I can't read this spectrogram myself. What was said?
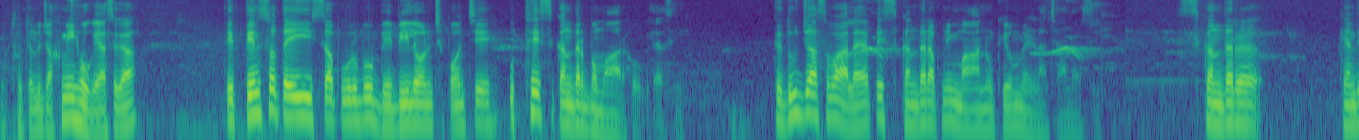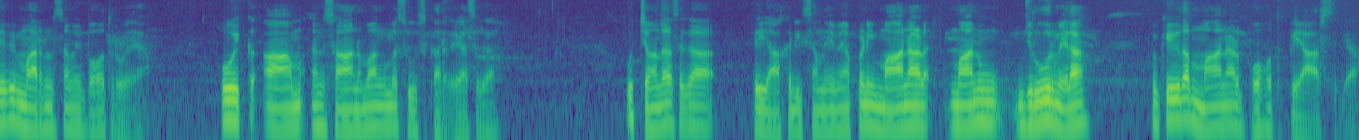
ਉੱਥੋਂ ਚਲੋ ਜ਼ਖਮੀ ਹੋ ਗਿਆ ਸੀਗਾ। ਤੇ 323 ਈਸਾ ਪੂਰਵ ਉਹ ਬੇਬੀਲੋਨ 'ਚ ਪਹੁੰਚੇ, ਉੱਥੇ ਸਿਕੰਦਰ ਬਿਮਾਰ ਹੋ ਗਿਆ ਸੀ। ਤੇ ਦੂਜਾ ਸਵਾਲ ਹੈ ਕਿ ਸਿਕੰਦਰ ਆਪਣੀ ਮਾਂ ਨੂੰ ਕਿਉਂ ਮਿਲਣਾ ਚਾਹੁੰਦਾ ਸੀ? ਸਿਕੰਦਰ ਕਹਿੰਦੇ ਵੀ ਮਰਨ ਸਮੇਂ ਬਹੁਤ ਰੋਇਆ। ਉਹ ਇੱਕ ਆਮ ਇਨਸਾਨ ਵਾਂਗ ਮਹਿਸੂਸ ਕਰ ਰਿਹਾ ਸੀਗਾ। ਉਹ ਚਾਹੁੰਦਾ ਸੀਗਾ ਵੀ ਆਖਰੀ ਸਮੇਂ ਮੈਂ ਆਪਣੀ ਮਾਂ ਨਾਲ, ਮਾਂ ਨੂੰ ਜ਼ਰੂਰ ਮਿਲਾਂ, ਕਿਉਂਕਿ ਉਹਦਾ ਮਾਂ ਨਾਲ ਬਹੁਤ ਪਿਆਰ ਸੀਗਾ।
